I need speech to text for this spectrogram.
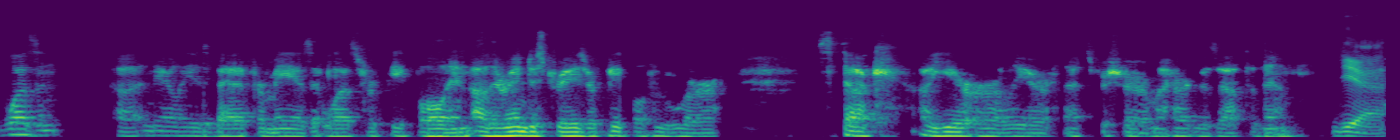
wasn't uh, nearly as bad for me as it was for people in other industries or people who were stuck a year earlier. That's for sure. My heart goes out to them. Yeah.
